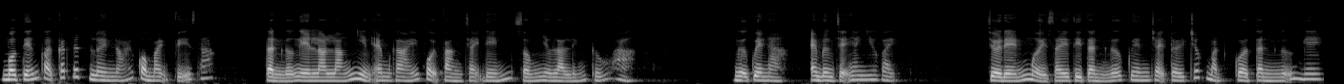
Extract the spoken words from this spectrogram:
Một tiếng gọi cắt đứt lời nói của Mạnh vĩ giác. Tần ngữ nghe lo lắng nhìn em gái vội vàng chạy đến giống như là lính cứu hỏa. Ngữ quyên à, em đừng chạy nhanh như vậy. Chưa đến 10 giây thì Tần Ngữ Quyên chạy tới trước mặt của Tần Ngữ nghe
